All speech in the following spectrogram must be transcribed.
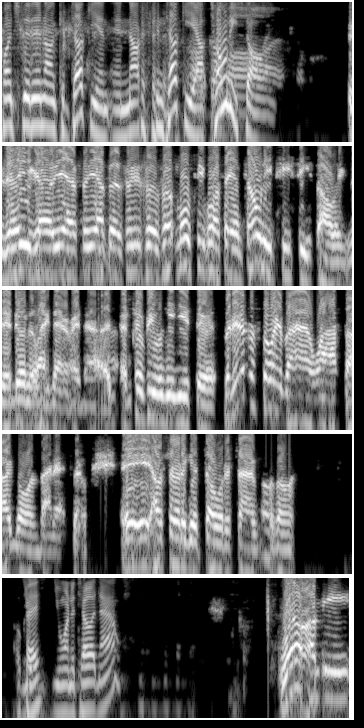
punched it in on Kentucky and, and knocked Kentucky out, Oh, come Tony on. Stallings. There you go. Yeah. So you have to. So, so, so most people are saying Tony TC Stallings. They're doing it like that right now Uh, until people get used to it. But there's a story behind why I started going by that. So eh, I'm sure it'll get told as time goes on. Okay. You, you want to tell it now? Well, I mean,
